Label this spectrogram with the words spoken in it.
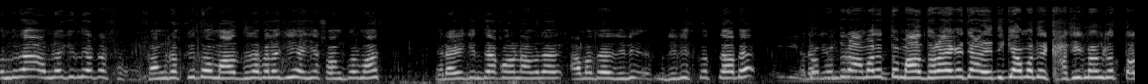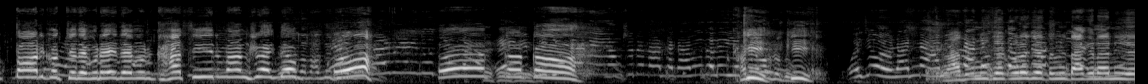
বন্ধুরা আমরা কিন্তু একটা সংরক্ষিত মাছ ধরে ফেলেছি এই যে শঙ্কর মাছ এটাকে কিন্তু এখন আমাদের আমাদের রিলিজ করতে হবে তো বন্ধুরা আমাদের তো মাছ ধরা হয়ে গেছে আর এদিকে আমাদের খাসির মাংস তত্তর করছে দেখুন এই দেখুন খাসির মাংস একদম কি কি রাধুনি যে করেছে তুমি তাকে না নিয়ে।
